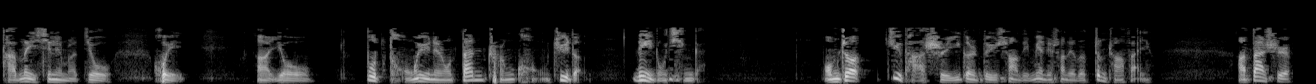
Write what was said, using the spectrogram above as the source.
他内心里面就会啊有不同于那种单纯恐惧的另一种情感。我们知道，惧怕是一个人对于上帝面对上帝的正常反应。啊！但是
